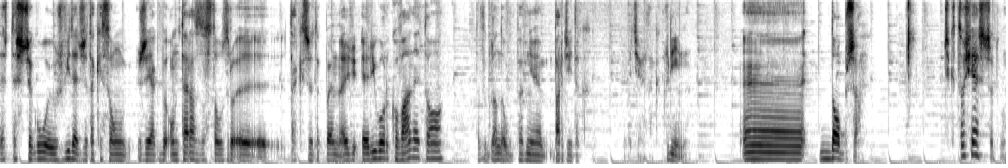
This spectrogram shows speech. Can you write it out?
Też te szczegóły już widać, że takie są, że jakby on teraz został, zro- yy, tak, że tak powiem, re- reworkowany, to, to wyglądał pewnie bardziej tak, wiecie, tak clean. Yy, dobrze. Czy ktoś jeszcze tu?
